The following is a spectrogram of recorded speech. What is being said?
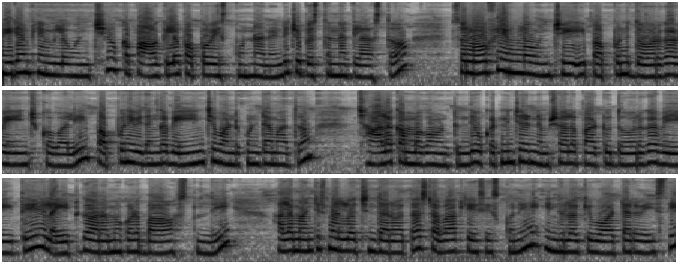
మీడియం ఫ్లేమ్లో ఉంచి ఒక పావు కిలో పప్పు వేసుకుంటున్నానండి. చూపిస్తున్న గ్లాస్తో. సో లో ఫ్లేమ్లో ఉంచి ఈ పప్పుని దోరగా వేయించుకోవాలి. పప్పుని విధంగా వేయించి వండుకుంటే మాత్రం చాలా కమ్మగా ఉంటుంది. ఒకటి నుంచి రెండు నిమిషాల పాటు దోరగా వేగితే లైట్గా అరమ కూడా బాగా వస్తుంది. అలా మంచి స్మెల్ వచ్చిన తర్వాత స్టవ్ ఆఫ్ చేసేసుకొని ఇందులోకి వాటర్ వేసి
